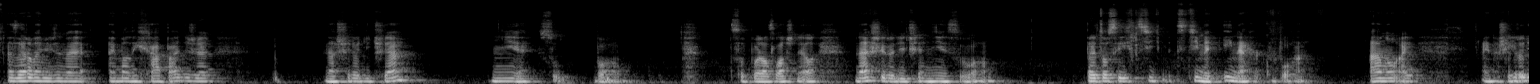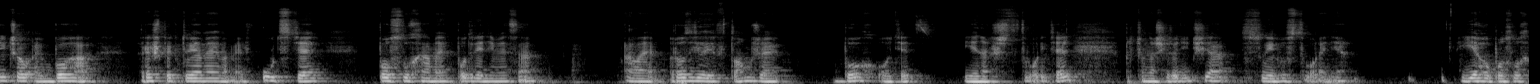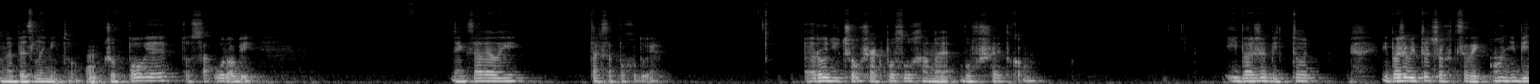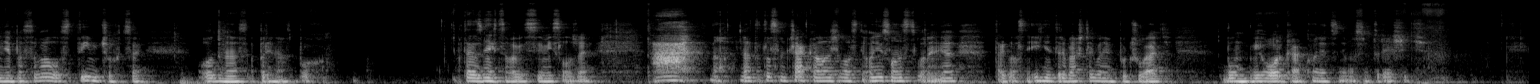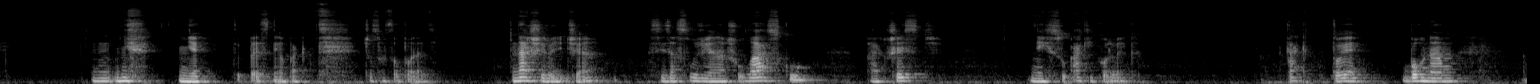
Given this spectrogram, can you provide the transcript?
A zároveň by sme aj mali chápať, že naši rodičia nie sú Bohom. Som povedal zvláštne, ale naši rodičia nie sú Bohom. Preto si ich ctíme inak ako Boha. Áno, aj, aj našich rodičov, aj Boha rešpektujeme, máme v úcte, poslucháme, podriedíme sa. Ale rozdiel je v tom, že Boh Otec je náš stvoriteľ, pričom naši rodičia sú jeho stvorenia. Jeho poslúchame bez limitov. Čo povie, to sa urobí. Jak zaveli, tak sa pochoduje. Rodičov však poslúchame vo všetkom. Iba že by to, iba že by to, čo chceli oni, by nepasovalo s tým, čo chce od nás a pre nás Boh. Teraz nechcem, aby si myslel, že ah, no, na toto som čakal, že vlastne oni sú len stvorenia, tak vlastne ich netreba až tak veľmi počúvať. Bum, vyhovorka, konec, nemusím to riešiť. Nie, nie, to je presný opak, čo som chcel povedať. Naši rodičia si zaslúžia našu lásku a česť, nech sú akýkoľvek. Tak to je. Boh nám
